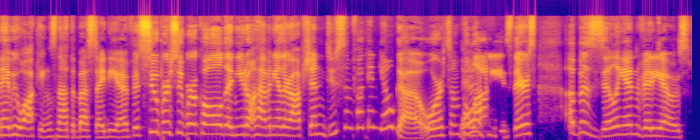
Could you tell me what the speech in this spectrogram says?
maybe walking's not the best idea. If it's super, super cold and you don't have any other option, do some fucking yoga or some Yeah. Pilates. There's a bazillion videos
